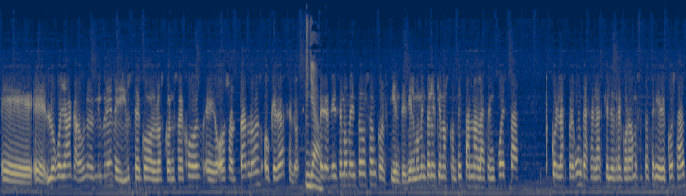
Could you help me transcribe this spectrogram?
Eh, eh, luego ya cada uno es libre de irse con los consejos eh, o soltarlos o quedárselos. Ya. Pero en ese momento son conscientes. Y el momento en el que nos contestan a las encuestas con las preguntas en las que les recordamos esta serie de cosas,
